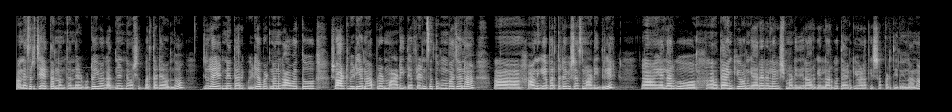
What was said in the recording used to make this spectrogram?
ಅವನ ಹೆಸರು ಚೇತನ್ ಅಂತಂದು ಹೇಳ್ಬಿಟ್ಟು ಇವಾಗ ಹದಿನೆಂಟನೇ ವರ್ಷದ ಬರ್ತಡೇ ಅವನದು. ಜುಲೈ ಎಂಟನೇ ತಾರೀಕು ವಿಡಿಯೋ, ಬಟ್ ನನಗೆ ಆವತ್ತು ಶಾರ್ಟ್ ವಿಡಿಯೋನ ಅಪ್ಲೋಡ್ ಮಾಡಿದ್ದೆ. ಫ್ರೆಂಡ್ಸ್, ತುಂಬ ಜನ ಅವನಿಗೆ ಬರ್ತ್ಡೇ ವಿಶಸ್ ಮಾಡಿದ್ರಿ. ಎಲ್ಲರಿಗೂ ಥ್ಯಾಂಕ್ ಯು ಅವ್ನಿಗೆ ಯಾರ್ಯಾರೆಲ್ಲ ವಿಶ್ ಮಾಡಿದ್ದೀರಾ ಅವ್ರಿಗೆಲ್ಲರಿಗೂ ಥ್ಯಾಂಕ್ ಯು ಹೇಳೋಕ್ಕೆ ಇಷ್ಟಪಡ್ತೀನಿ ನಾನು.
